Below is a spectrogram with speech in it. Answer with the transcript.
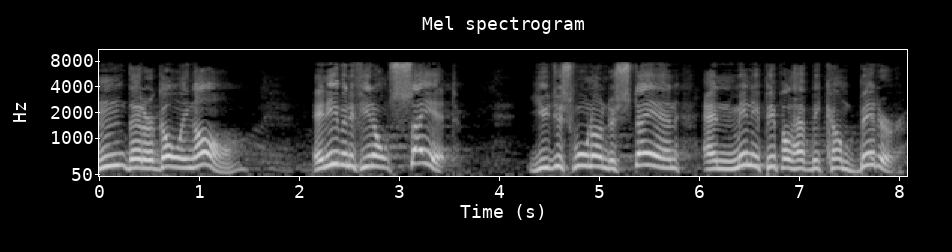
hmm, that are going on. And even if you don't say it, you just won't understand, and many people have become bitter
